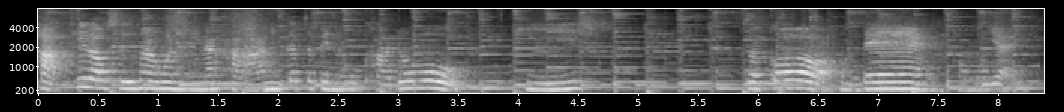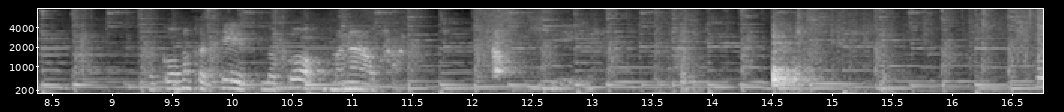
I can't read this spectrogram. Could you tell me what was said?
ผักที่เราซื้อมาวันนี้นะคะอันนี้ก็จะเป็นอะโวคาโดพีชแล้วก็หอมแดงหอมหัวใหญ่ แล้วก็มะเขือเทศแล้วก็มะนาวค่ะก็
